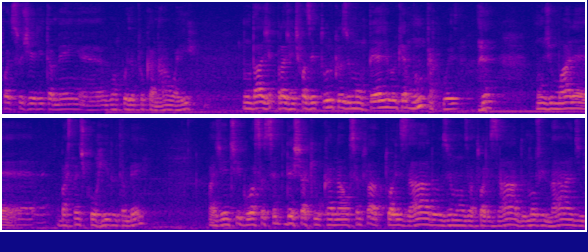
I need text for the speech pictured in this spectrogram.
Pode sugerir também é, alguma coisa para o canal aí. Não dá para a gente fazer tudo que os irmãos pedem, porque é muita coisa. Né? O Gilmar é bastante corrido também. A gente gosta sempre de deixar aqui o canal sempre atualizado, os irmãos atualizados, novidade,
